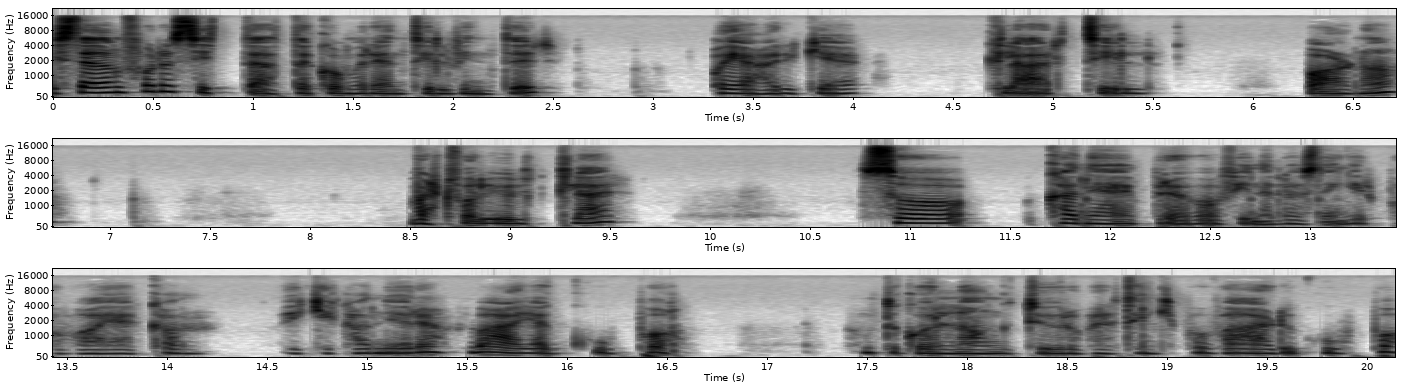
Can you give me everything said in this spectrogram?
Istedenfor å sitte at det kommer en til vinter, og jeg har ikke klær til barna, i hvert fall ullklær, så kan jeg prøve å finne løsninger på hva jeg kan og ikke kan gjøre. Hva er jeg god på? Jeg måtte gå en lang tur og bare tenke på hva er du god på?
